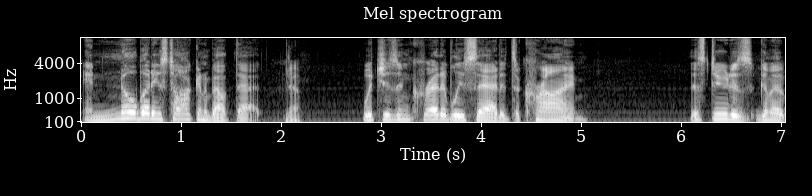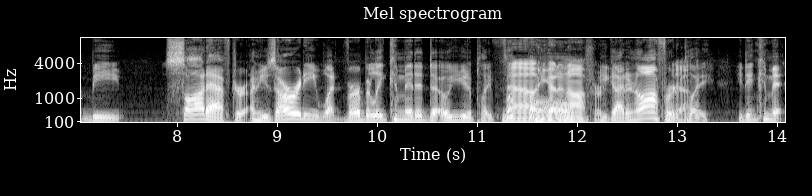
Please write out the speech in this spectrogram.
and nobody's talking about that Yeah. which is incredibly sad. It's a crime. This dude is gonna be sought after. I mean, he's already what verbally committed to OU to play No, football. he got an offer. He got an offer Yeah. to play. He didn't commit.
